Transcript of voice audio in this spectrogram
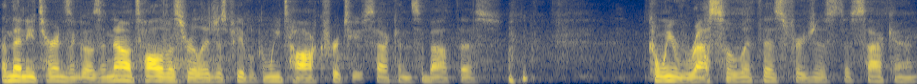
And then he turns and goes, And now to all of us religious people, can we talk for two seconds about this? can we wrestle with this for just a second?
